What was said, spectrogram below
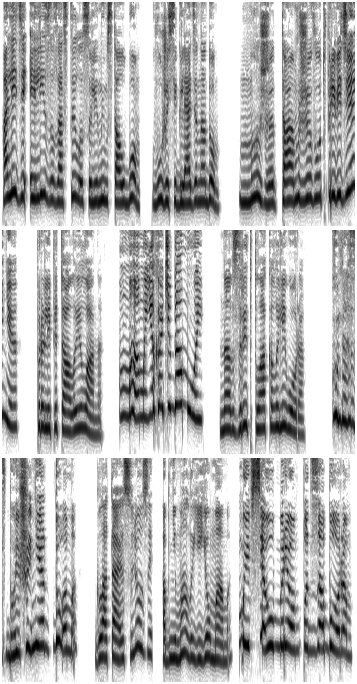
а леди Элиза застыла соляным столбом, в ужасе глядя на дом. «Может, там живут привидения?» — пролепетала Илана. «Мама, я хочу домой!» — навзрыд плакала Леора. «У нас больше нет дома!» Глотая слезы, обнимала ее мама. «Мы все умрем под забором!»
